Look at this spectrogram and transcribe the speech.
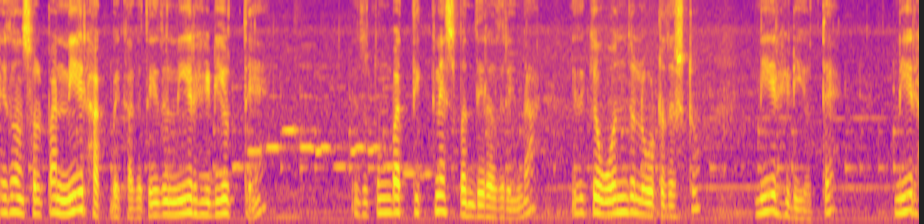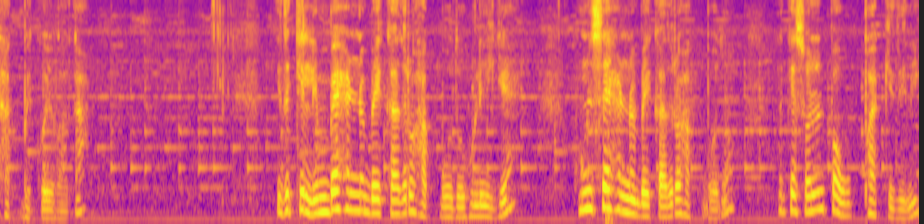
ಇದು ಒಂದು ಸ್ವಲ್ಪ ನೀರು ಹಾಕಬೇಕಾಗುತ್ತೆ. ಇದು ನೀರು ಹಿಡಿಯುತ್ತೆ. ಇದು ತುಂಬ ತಿಕ್ನೆಸ್ ಬಂದಿರೋದ್ರಿಂದ ಇದಕ್ಕೆ ಒಂದು ಲೋಟದಷ್ಟು ನೀರು ಹಿಡಿಯುತ್ತೆ. ನೀರು ಹಾಕಬೇಕು ಇವಾಗ. ಇದಕ್ಕೆ ಲಿಂಬೆಹಣ್ಣು ಬೇಕಾದರೂ ಹಾಕ್ಬೋದು ಹುಳಿಗೆ. ಹುಣಸೆ ಹಣ್ಣು ಬೇಕಾದರೂ ಹಾಕ್ಬೋದು. ಅದಕ್ಕೆ ಸ್ವಲ್ಪ ಉಪ್ಪು ಹಾಕಿದ್ದೀನಿ.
